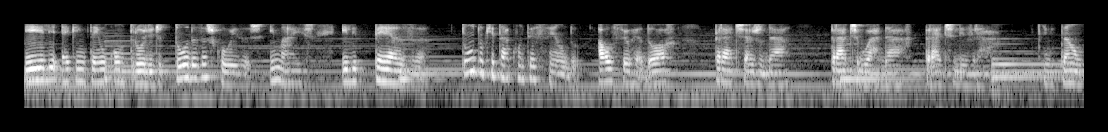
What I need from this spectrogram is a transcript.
Ele é quem tem o controle de todas as coisas e mais, ele pesa tudo o que está acontecendo ao seu redor para te ajudar, para te guardar, para te livrar. Então,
